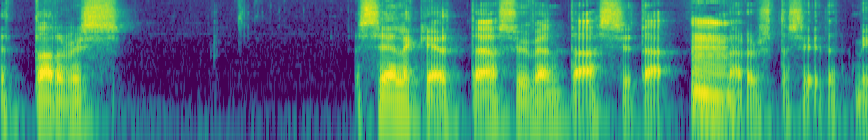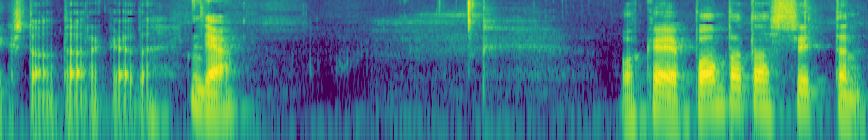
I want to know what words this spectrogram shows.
että tarvitsisi selkeyttää ja syventää sitä mm. ymmärrystä siitä, että miksi tämä on tärkeää. Yeah. Okei, pompataan sitten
